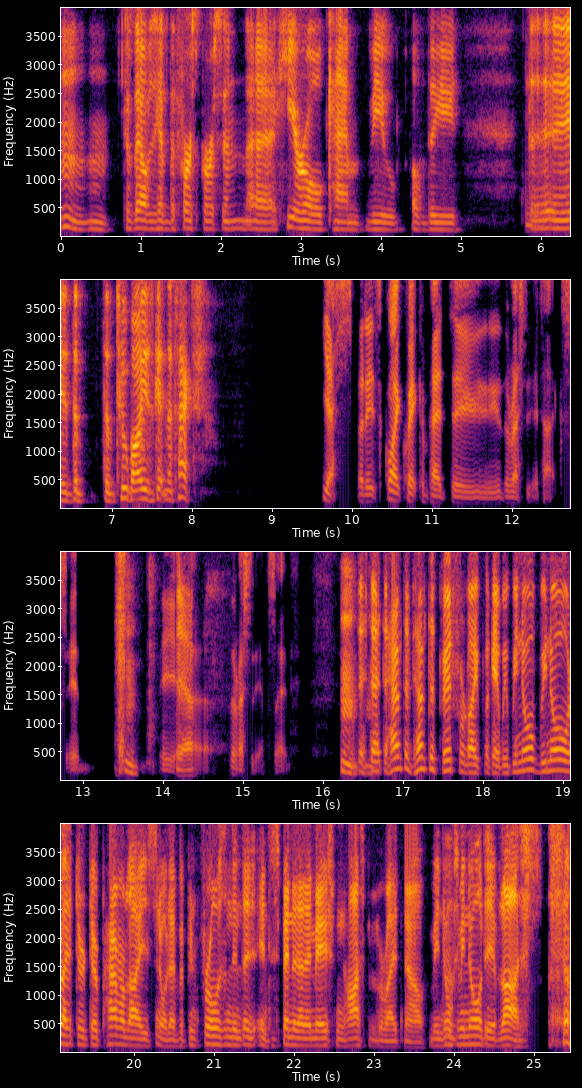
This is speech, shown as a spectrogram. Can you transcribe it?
because mm, mm. they obviously have the first person uh, hero cam view of the the, mm. the the two boys getting attacked. Yes, but it's quite quick compared to the rest of the attacks in hmm. the yeah. uh, the rest of the episode. Mm-hmm. They, they, have to have to bid for like okay, we, we know we know like they're they're paralyzed. You know they've been frozen into, into suspended animation in hospital right now. We know mm-hmm. we know they've lost. So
